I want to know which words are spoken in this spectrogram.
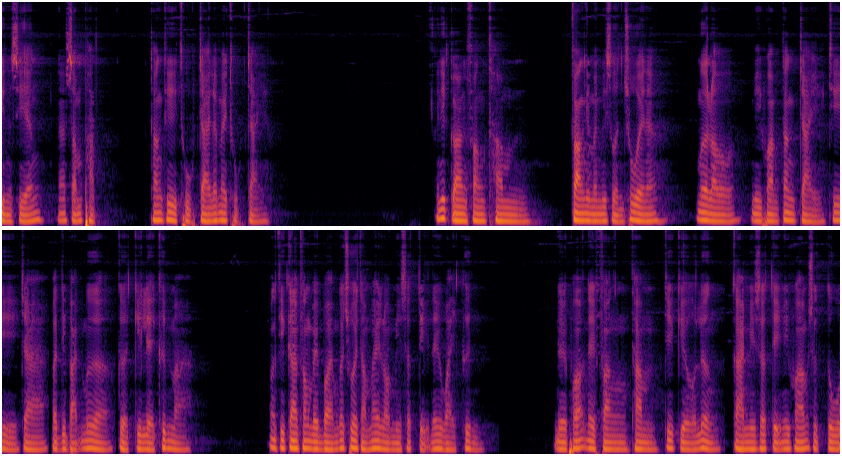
กลิ่นเสียงนะสัมผัส ทั้งที่ถูกใจและไม่ถูกใจ อันนี้การฟังธรรมฟังเนี่ยมันมีส่วนช่วยนะ เมื่อเรามีความตั้งใจที่จะปฏิบัติเมื่อเกิดกิเลสขึ้นมาบางทีการฟังบ่อยๆมันก็ช่วยทำให้เรามีสติได้ไวขึ้น โดยเพราะได้ฟังธรรมที่เกี่ยวกับเรื่อง การมีสติมีความรู้สึกตัว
